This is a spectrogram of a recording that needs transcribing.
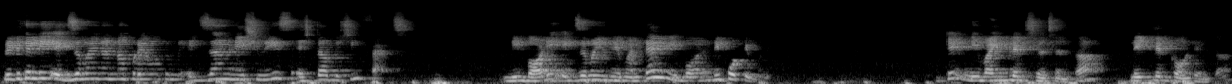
క్రిటికల్లీ ఎగ్జామైన్ అన్నప్పుడు ఏమవుతుంది? ఎగ్జామినేషన్ ఈజ్ ఎస్టాబ్లిషింగ్ ఫ్యాక్ట్స్ నీ బాడీ ఎగ్జామైన్ చేయమంటే నీ బాడీ రిపోర్ట్ ఇవ్వాలి ఓకే నీ వైట్ బ్లడ్ సెల్స్ ఎంత? ప్లేట్లెట్ కౌంట్ ఎంత?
